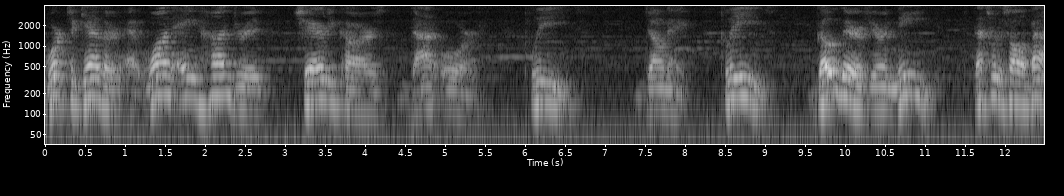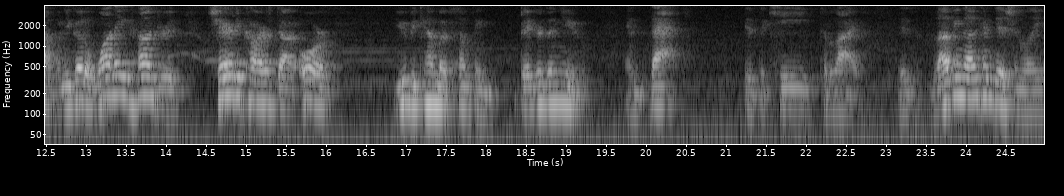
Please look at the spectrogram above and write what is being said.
work together at 1 800 CharityCars.org. Please donate. Please go there if you're in need. That's what it's all about. When you go to 1 800 charitycars.org, you become of something bigger than you. And that is the key to life, is loving unconditionally,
